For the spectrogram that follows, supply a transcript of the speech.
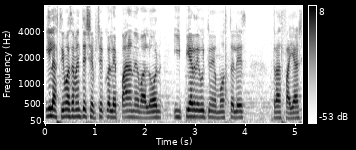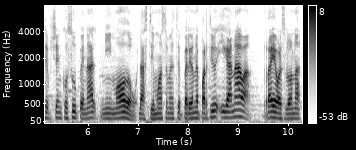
y lastimosamente Shevchenko le paran el balón y pierde último de Móstoles tras fallar Shevchenko su penal. Ni modo, lastimosamente perdieron el partido y ganaba Rayo Barcelona.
